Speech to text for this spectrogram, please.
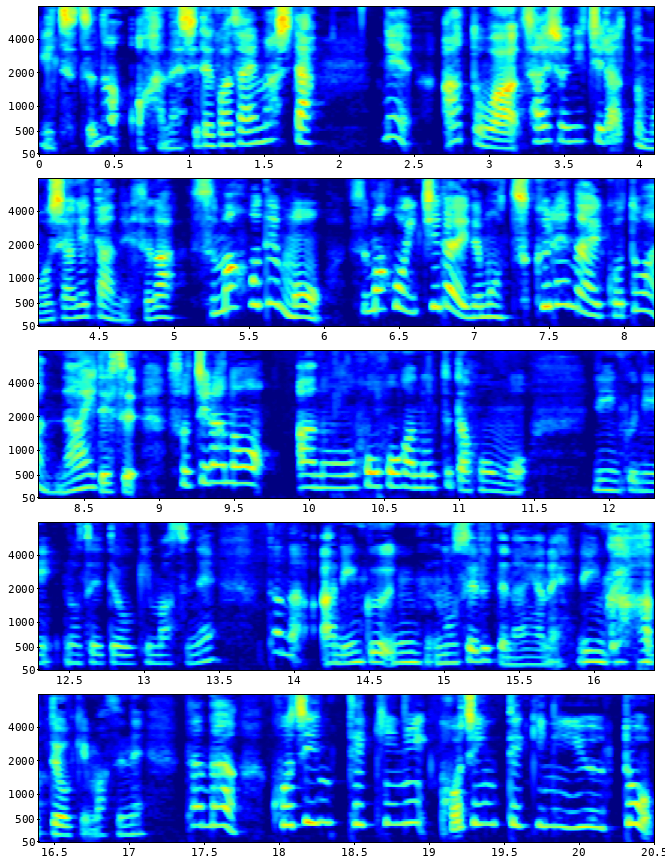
5つのお話でございました。で、あとは最初にちらっと申し上げたんですが、スマホでも、スマホ1台でも作れないことはないです。そちらの、あの、方法が載ってた本もリンクに載せておきますね。ただ、あ、リンク載せるってなんやね。リンク貼っておきますね。ただ、個人的に、個人的に言うと、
